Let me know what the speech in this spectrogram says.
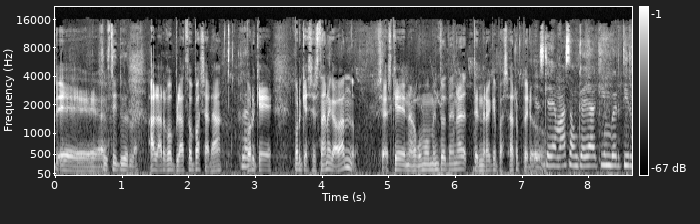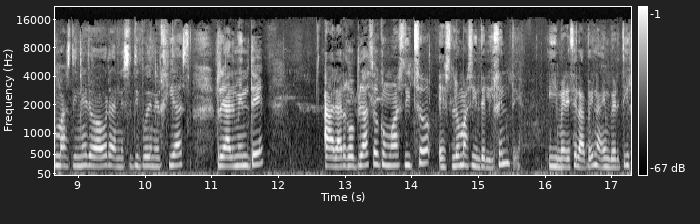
eh, Sustituirlas. a largo plazo pasará, Claro. porque, porque se están acabando. O sea, es que en algún momento tendrá, tendrá que pasar, pero... Es que además, aunque haya que invertir más dinero ahora en ese tipo de energías, realmente a largo plazo, como has dicho, es lo más inteligente y merece la pena invertir.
